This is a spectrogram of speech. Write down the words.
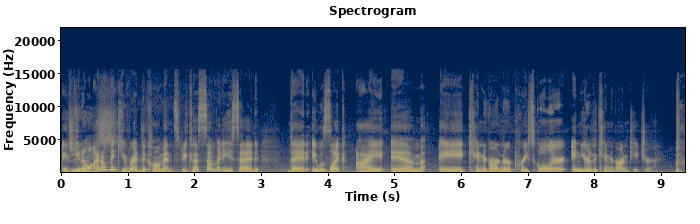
If you know, I don't think you read the comments because somebody said that it was like I am a kindergartner preschooler and you're the kindergarten teacher.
